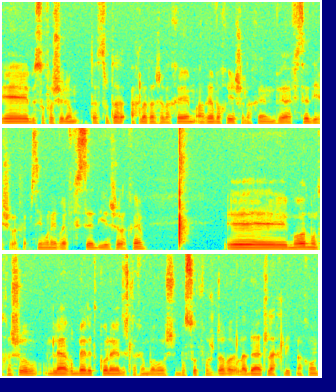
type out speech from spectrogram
אה, בסופו של יום תעשו את ההחלטה שלכם, הרווח יהיה שלכם וההפסד יהיה שלכם. שימו לב, ההפסד יהיה שלכם. אה, מאוד מאוד חשוב לערבל את כל הידע שלכם בראש, בסופו של דבר לדעת להחליט נכון,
